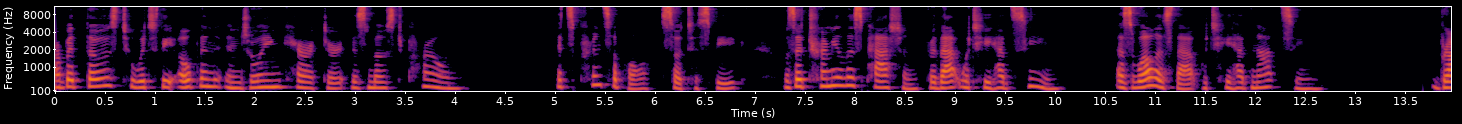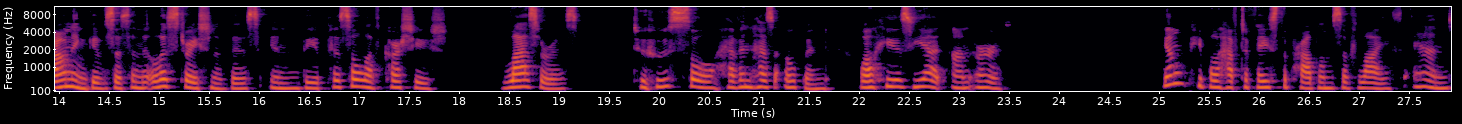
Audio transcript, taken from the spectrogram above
are but those to which the open, enjoying character is most prone. Its principle, so to speak, was a tremulous passion for that which he had seen, as well as that which he had not seen. Browning gives us an illustration of this in the Epistle of Karshish, Lazarus, to whose soul heaven has opened while he is yet on earth. Young people have to face the problems of life and,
